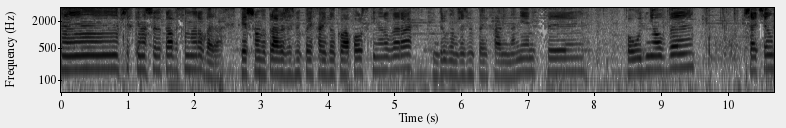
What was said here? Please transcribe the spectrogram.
Eee, wszystkie nasze wyprawy są na rowerach. Pierwszą wyprawę żeśmy pojechali dookoła Polski na rowerach, drugą żeśmy pojechali na Niemcy południowe, trzecią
